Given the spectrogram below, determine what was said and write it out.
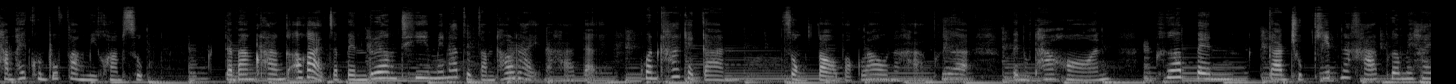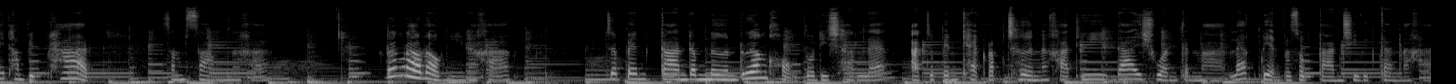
ทำให้คุณผู้ฟังมีความสุข แต่บางครั้งก็อาจจะเป็นเรื่องที่ไม่น่าจดจำเท่าไหร่นะคะ แต่ควรค่าแก่การส่งต่อบอกเล่านะคะ เพื่อเป็นอุทาหรณ์เพื่อเป็นการฉุกคิดนะคะ เพื่อไม่ให้ทำผิดพลาดซ้ำๆนะคะ เรื่องราวเหล่านี้นะคะ จะเป็นการดำเนินเรื่องของตัวดิฉัน และอาจจะเป็นแขกรับเชิญนะคะ ที่ได้ชวนกันมาแลกเปลี่ยนประสบการณ์ชีวิตกันนะคะ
